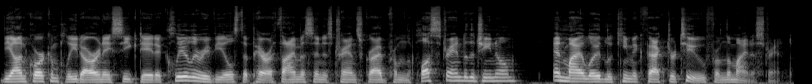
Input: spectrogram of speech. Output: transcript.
the ENCORE Complete RNA-seq data clearly reveals that parathymosin is transcribed from the plus strand of the genome, and myeloid leukemic factor 2 from the minus strand.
